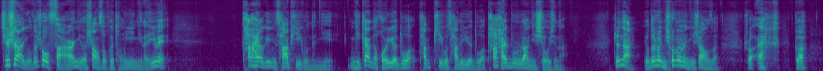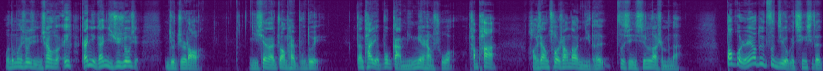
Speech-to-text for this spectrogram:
其实啊，有的时候反而你的上司会同意你的，因为他还要给你擦屁股呢。你你干的活越多，他屁股擦的越多，他还不如让你休息呢。真的，有的时候你就问问你上司，说：“哎，哥，我能不能休息？”你上司说：“哎，赶紧赶紧去休息。”你就知道了，你现在状态不对，但他也不敢明面上说，他怕好像挫伤到你的自信心了什么的。包括人要对自己有个清晰的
